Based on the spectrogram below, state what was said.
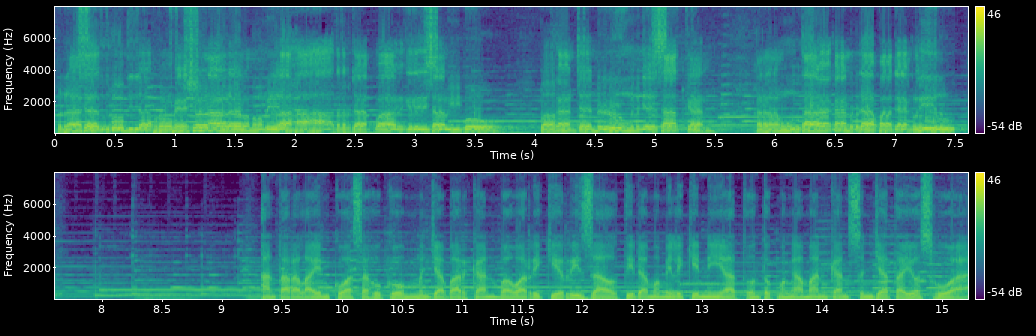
Penasihat hukum tidak profesional dalam membela hak-hak terdakwa Riki Rizal Wibowo, bahkan cenderung menyesatkan karena mengutarakan pendapat yang keliru Antara lain kuasa hukum menjabarkan bahwa Riki Rizal tidak memiliki niat untuk mengamankan senjata Yosua.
